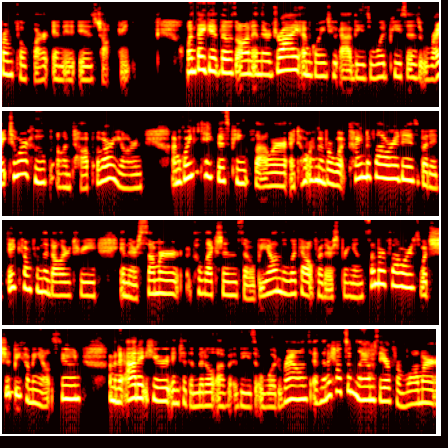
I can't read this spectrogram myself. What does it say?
from Folk Art and it is chalk paint. Once I get those on and they're dry, I'm going to add these wood pieces right to our hoop on top of our yarn. I'm going to take this pink flower. I don't remember what kind of flower it is, but it did come from the Dollar Tree in their summer collection, so be on the lookout for their spring and summer flowers, which should be coming out soon. I'm going to add it here into the middle of these wood rounds, and then I had some lamb's ear from Walmart.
